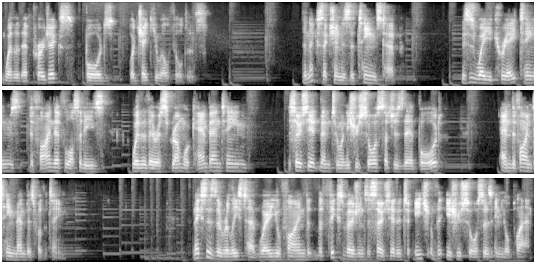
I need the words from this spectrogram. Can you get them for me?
whether they're projects, boards, or JQL filters. The next section is the Teams tab. This is where you create teams, define their velocities, whether they're a Scrum or Kanban team, associate them to an issue source such as their board, and define team members for the team. Next is the Release tab where you'll find the fixed versions associated to each of the issue sources in your plan.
